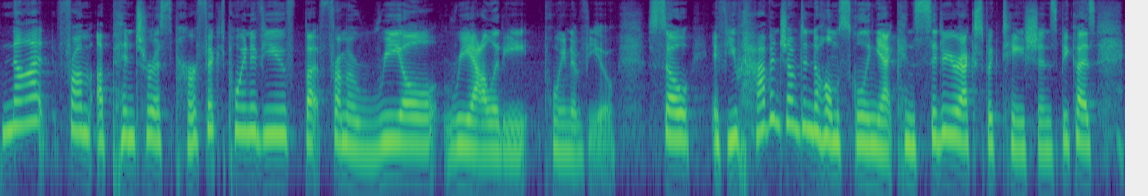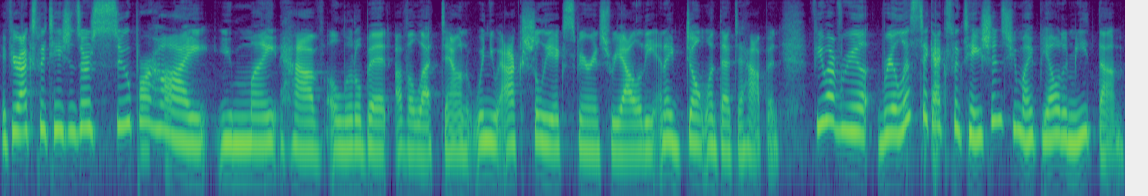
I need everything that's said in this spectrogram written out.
not from a Pinterest perfect point of view, but from a real reality point of view. So, if you haven't jumped into homeschooling yet, consider your expectations because if your expectations are super high, you might have a little bit of a letdown when you actually experience reality. And I don't want that to happen. If you have real, realistic expectations, you might be able to meet them.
